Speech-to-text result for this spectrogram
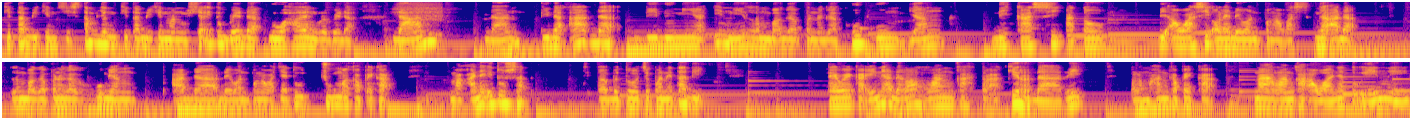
kita bikin sistem yang kita bikin manusia itu beda dua hal yang berbeda. Dan dan tidak ada di dunia ini lembaga penegak hukum yang dikasih atau diawasi oleh dewan pengawas. Nggak ada. Lembaga penegak hukum yang ada dewan pengawasnya itu cuma KPK makanya itu e, betul cek tadi. TWK ini adalah langkah terakhir dari pelemahan KPK nah langkah awalnya tuh ini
